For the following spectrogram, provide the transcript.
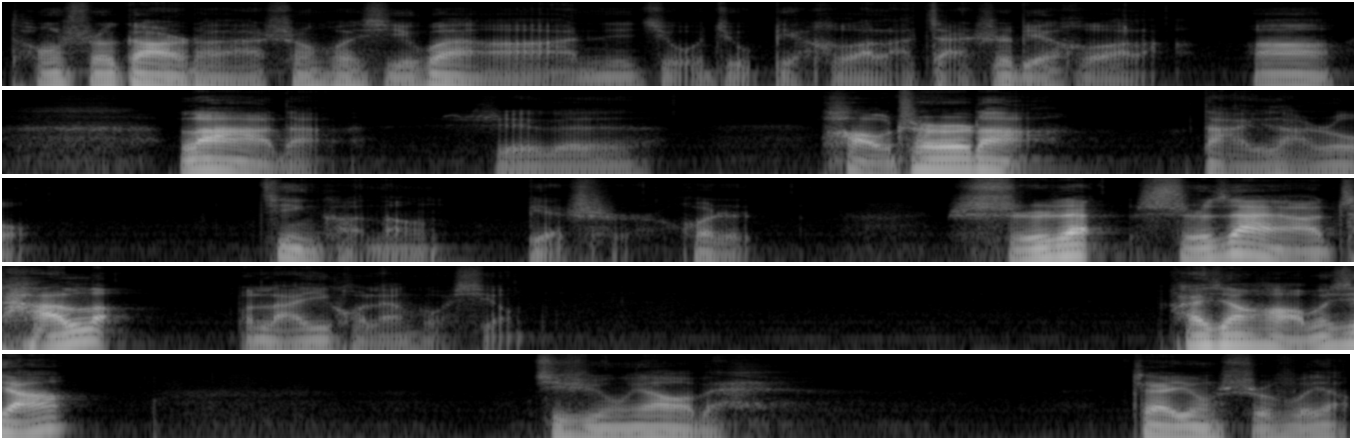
同时告诉他生活习惯啊，那酒就别喝了，暂时别喝了啊。辣的，这个好吃的大鱼大肉，尽可能别吃，或者实在实在啊馋了，来一口两口行。还想好吗？想，继续用药呗，再用十副药，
